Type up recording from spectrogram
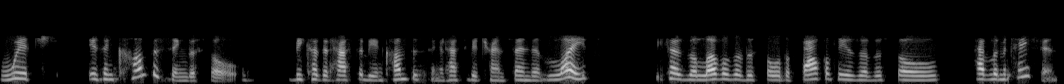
which is encompassing the soul because it has to be encompassing. It has to be a transcendent light because the levels of the soul, the faculties of the soul have limitations.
